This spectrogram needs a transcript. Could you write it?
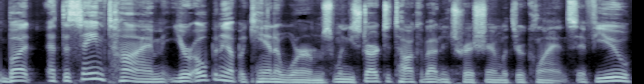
But at the same time, you're opening up a can of worms when you start to talk about nutrition with your clients. If you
